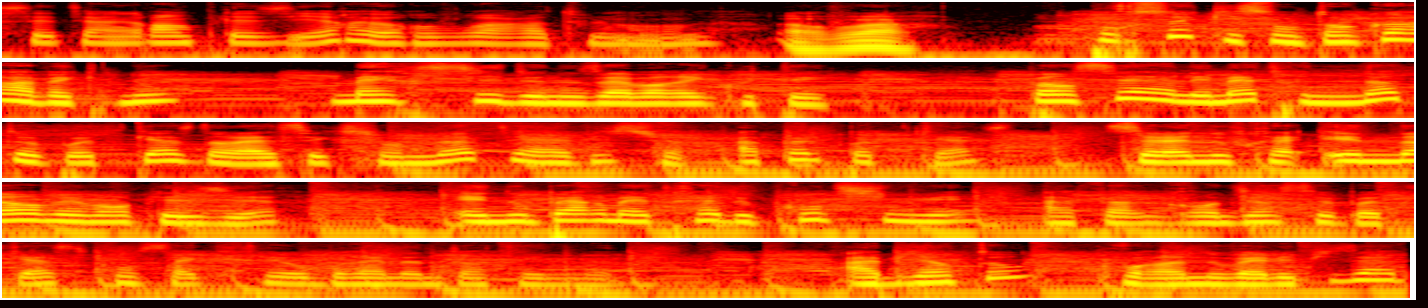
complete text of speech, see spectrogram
c'était un grand plaisir et au revoir à tout le monde. Au revoir. Pour ceux qui sont encore avec nous, merci de nous avoir écoutés. Pensez à aller mettre une note au podcast dans la section notes et avis sur Apple Podcast. Cela nous ferait énormément plaisir et nous permettrait de continuer à faire grandir ce podcast consacré au Brain Entertainment. À bientôt pour un nouvel épisode.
